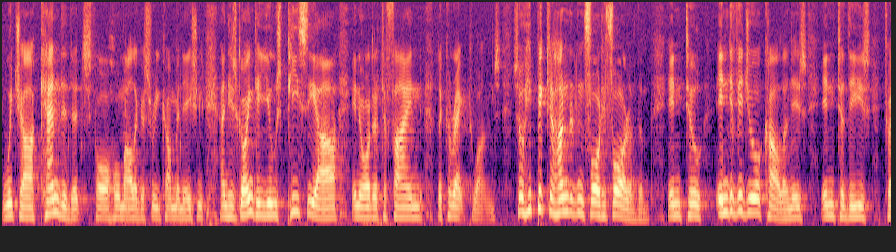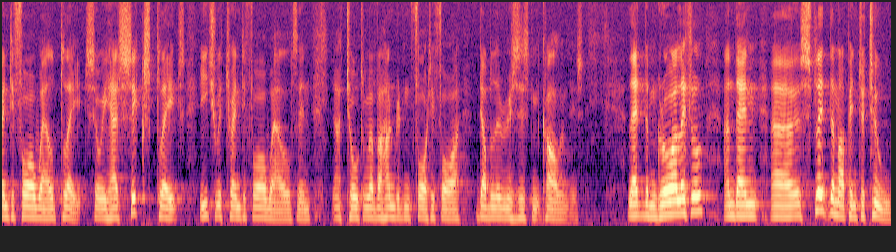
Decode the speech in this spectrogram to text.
which are candidates for homologous recombination, and he's going to use PCR in order to find the correct ones. So he picked 144 of them into individual colonies into these 24 well plates. So he has six plates, each with 24 wells, in a total of 144 doubly resistant colonies let them grow a little, and then uh, split them up into two,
